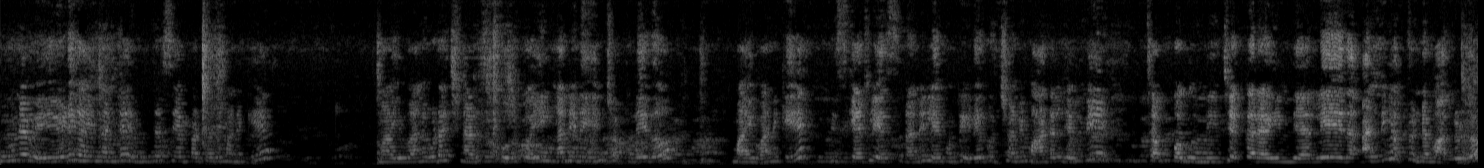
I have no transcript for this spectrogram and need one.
నూనె వేడిగా అయిందంటే ఎంతసేపు పట్టదు మనకి? మా ఇవాన్ని కూడా వచ్చినాడు స్కూల్కి పోయి ఇంకా నేను ఏం చెప్పలేదు. మా ఇవానికి బిస్కెట్లు వేస్తున్నాను లేకుంటే ఇడే కూర్చొని మాటలు చెప్పి చప్పగుంది చక్కెర అయిందా లేదా అన్ని చెప్తుండే మా అల్లుడు.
